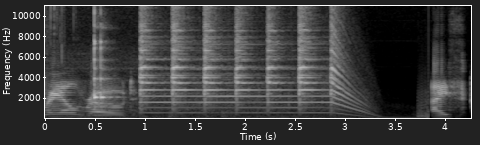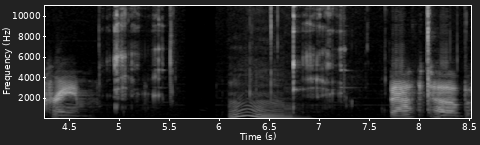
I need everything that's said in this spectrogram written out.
Railroad. Ice cream. Mmm. Bathtub.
